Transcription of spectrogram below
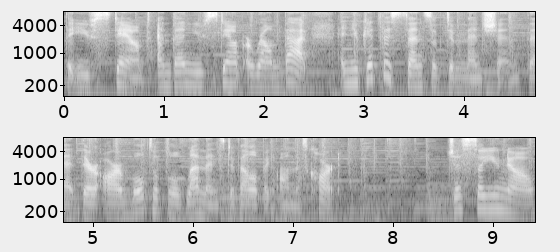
that you've stamped, and then you stamp around that, and you get this sense of dimension that there are multiple lemons developing on this card. Just so you know,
